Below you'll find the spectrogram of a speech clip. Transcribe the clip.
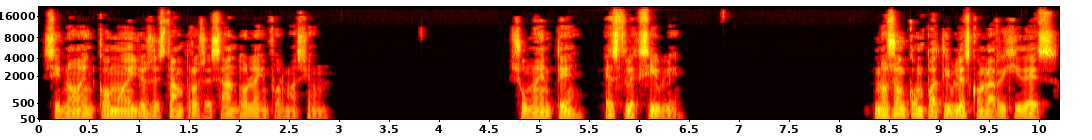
sino en cómo ellos están procesando la información. Su mente es flexible. No son compatibles con la rigidez.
